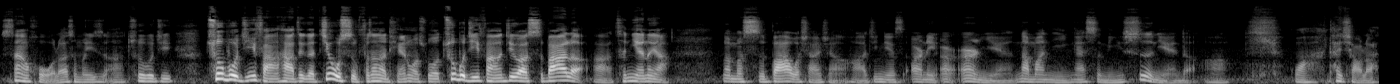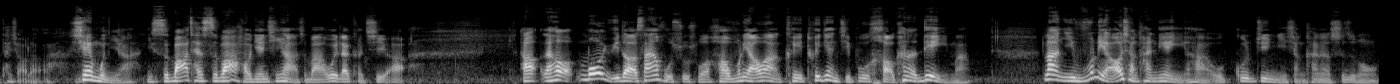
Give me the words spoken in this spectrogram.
上火了什么意思啊？猝不及猝不及防哈，这个救死扶伤的田螺说猝不及防就要十八了啊，成年了呀。那么十八，我想一想哈，今年是二零二二年，那么你应该是零四年的啊。哇，太小了，太小了啊！羡慕你啊，你十八才十八，好年轻啊，是吧？未来可期啊。好，然后摸鱼的珊瑚树说好无聊啊，可以推荐几部好看的电影吗？那你无聊想看电影哈，我估计你想看的是这种。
